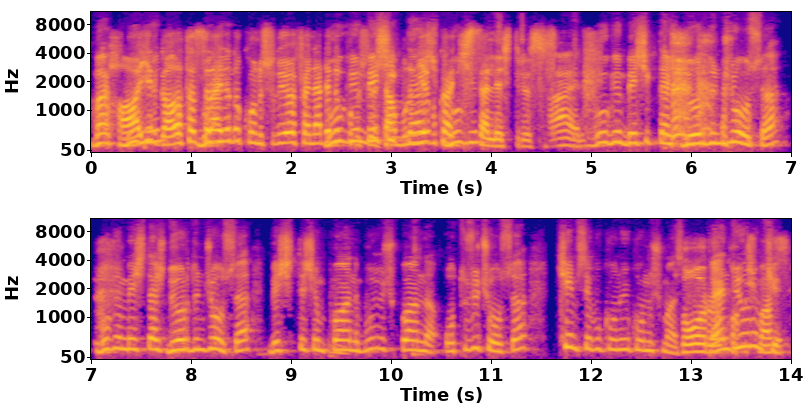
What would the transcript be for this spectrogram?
Bak Hayır bugün, Galatasaray'da bugün- da konuşuluyor, Fener'de de bugün konuşuluyor. Sen bunu niye bu Beşiktaş, kadar bugün- kişiselleştiriyorsun? hayır bugün Beşiktaş dördüncü olsa bugün Beşiktaş dördüncü olsa Beşiktaş'ın puanı bu 3 puanla 33 olsa kimse bu konuyu konuşmaz. Doğru ben diyorum konuşmaz. ki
